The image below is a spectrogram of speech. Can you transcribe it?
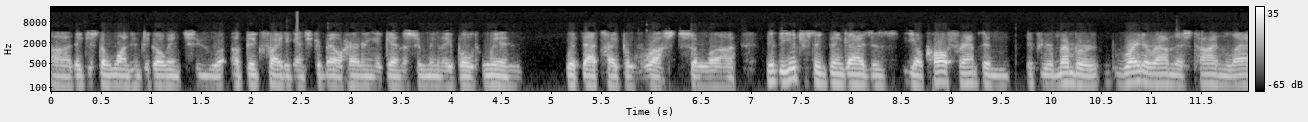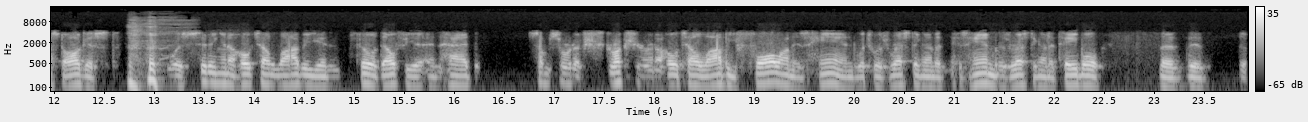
Uh, they just don't want him to go into a big fight against Jamel Herring again, assuming they both win with that type of rust. So uh, the, the interesting thing, guys, is you know Carl Frampton, if you remember, right around this time last August, was sitting in a hotel lobby in Philadelphia and had some sort of structure in a hotel lobby fall on his hand, which was resting on a, his hand was resting on a table. The the the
